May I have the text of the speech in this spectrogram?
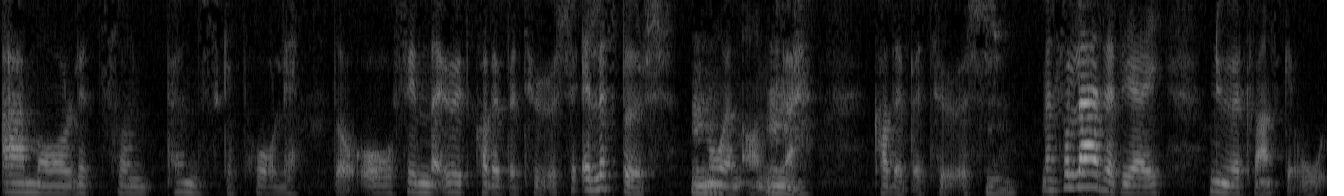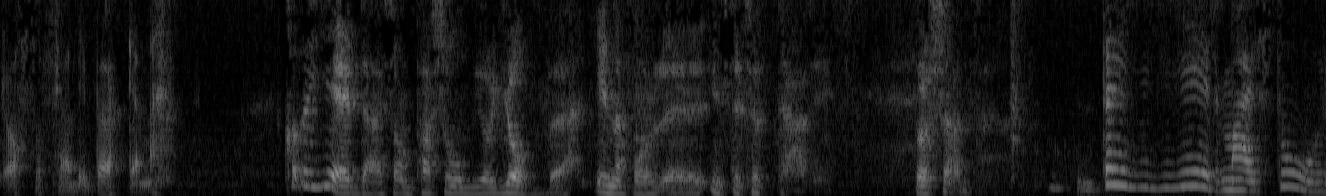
jeg må litt sånn pønske på litt og, og finne ut hva det betyr. Eller spør mm. noen andre mm. Hva det betyr. Mm. Men så lærer jeg nye kvenske ord også fra de bøkene. Hva det gir deg som personlig å jobbe innenfor eh, instituttet her i Børselv? Det gir meg stor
